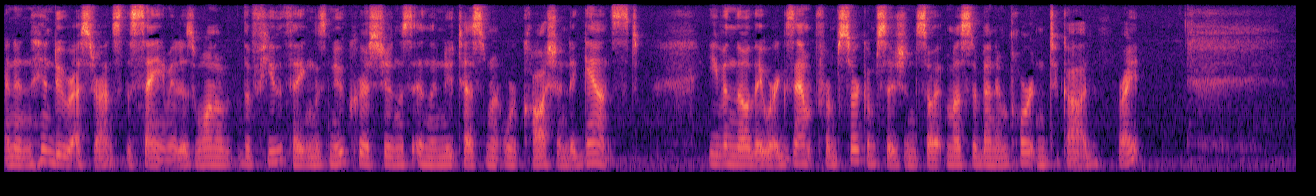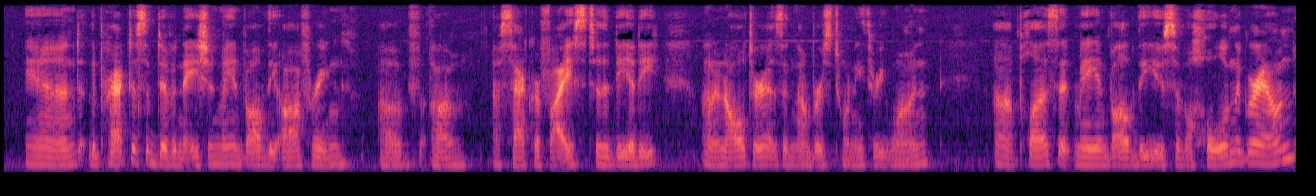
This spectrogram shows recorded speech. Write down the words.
And in Hindu restaurants, the same. It is one of the few things new Christians in the New Testament were cautioned against, even though they were exempt from circumcision, so it must have been important to God, right? And the practice of divination may involve the offering of um, a sacrifice to the deity on an altar as in Numbers 23.1. Uh, plus, it may involve the use of a hole in the ground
